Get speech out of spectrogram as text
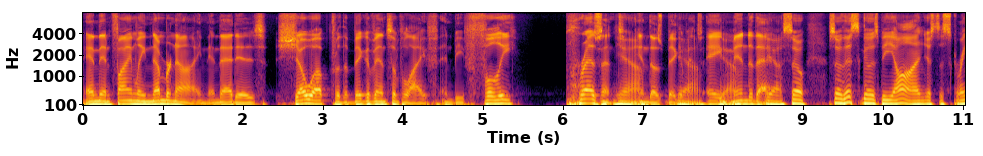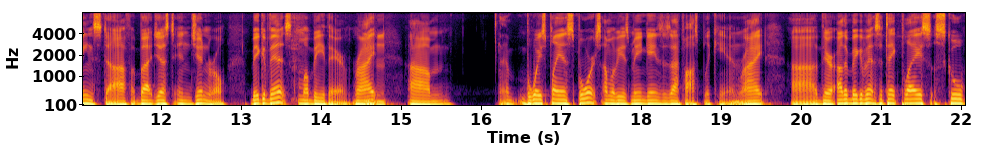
And then finally, number nine, and that is show up for the big events of life and be fully present yeah. in those big Yeah, events. Amen yeah, to that. Yeah. So so this goes beyond just the screen stuff, but just in general, big events, I'm gonna be there, right? Mm-hmm. Um, boys playing sports, I'm gonna be as many games as I possibly can, Mm-hmm. right? Uh, there are other big events that take place, school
